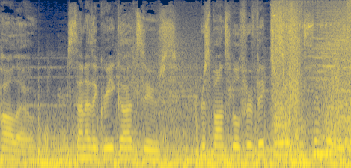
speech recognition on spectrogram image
Apollo, son of the Greek god Zeus, responsible for victory and symbolism.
